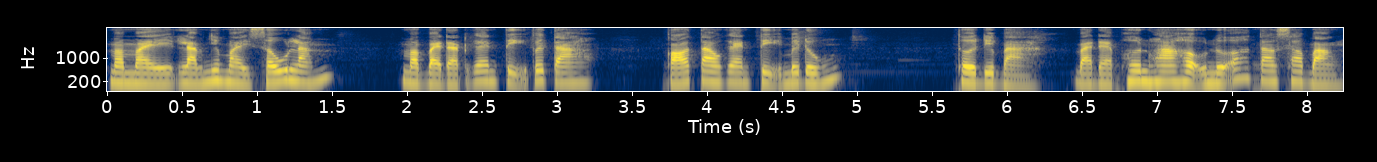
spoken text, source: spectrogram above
Mà mày làm như mày xấu lắm. Mà bày đặt ghen tị với tao. Có tao ghen tị mới đúng. Thôi đi bà, bà đẹp hơn hoa hậu nữa, tao sao bằng.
